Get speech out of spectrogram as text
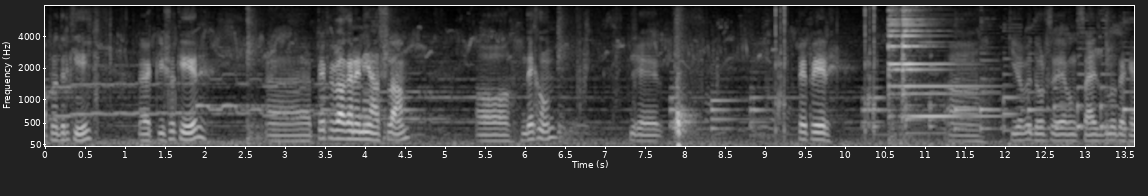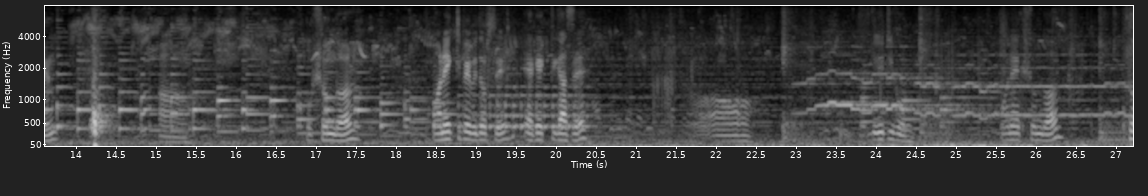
আপনাদেরকে কৃষকের পেঁপে বাগানে নিয়ে আসলাম। দেখুন যে পেঁপের কীভাবে ধরছে এবং সাইজগুলো দেখেন। খুব সুন্দর। অনেকটি পেঁপে ধরছে, এক একটি গাছে। বিউটিফুল অনেক সুন্দর। তো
